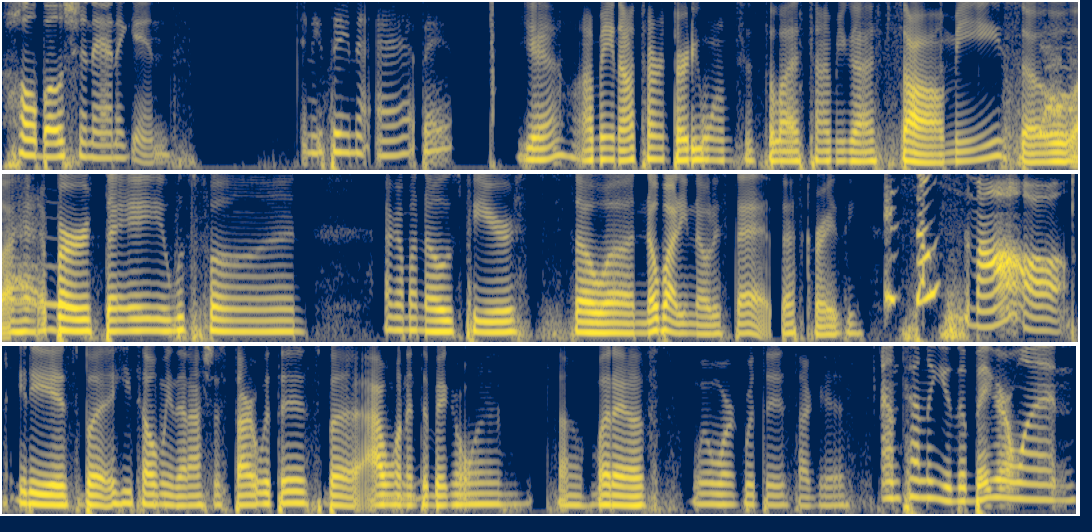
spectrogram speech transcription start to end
hobo shenanigans. Anything to add, babe? Yeah, I mean, I turned 31 since the last time you guys saw me. So I had a birthday. It was fun. I got my nose pierced. So uh nobody noticed that. That's crazy. It's so small. It is, but he told me that I should start with this, but I wanted Mhm. the bigger one. So what else? We'll work with this, I guess. I'm telling you, the bigger one.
